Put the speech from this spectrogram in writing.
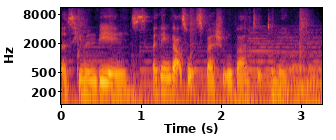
as human beings. I think that's what's special about it to me.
